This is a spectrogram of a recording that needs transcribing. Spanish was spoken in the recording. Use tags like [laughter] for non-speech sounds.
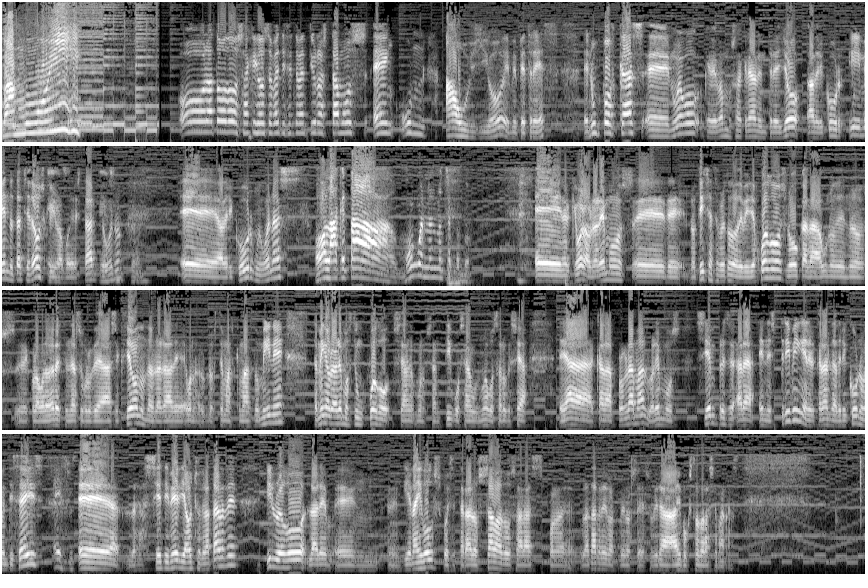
¡Vamos! Hola a todos, aquí José 121 estamos en un audio MP3, en un podcast eh, nuevo que vamos a crear entre yo, Adricur y Mendo TH2, que iba a poder estar, pero bueno. Eh, Adricur, muy buenas. Hola, ¿qué tal? Muy buenas noches a todos. Eh, en el que bueno hablaremos eh, de noticias sobre todo de videojuegos. Luego cada uno de los eh, colaboradores tendrá su propia sección donde hablará de bueno los temas que más domine. También hablaremos de un juego sea bueno sea antiguo sea nuevo sea lo que sea eh, a cada programa. Lo haremos siempre se hará en streaming en el canal de Adricu 96 Eso. eh, a las 7 y media 8 de la tarde. Y luego la haré en, en, en pues estará los sábados a las por la tarde más o menos se subirá a iVoox todas las semanas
